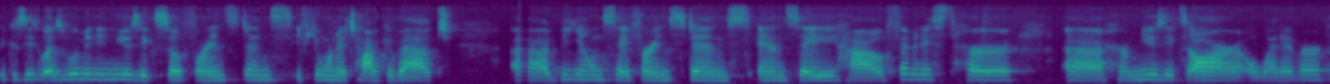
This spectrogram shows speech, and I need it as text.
because it was women in music. So, for instance, if you want to talk about uh, Beyonce, for instance, and say how feminist her uh, her musics are or whatever,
